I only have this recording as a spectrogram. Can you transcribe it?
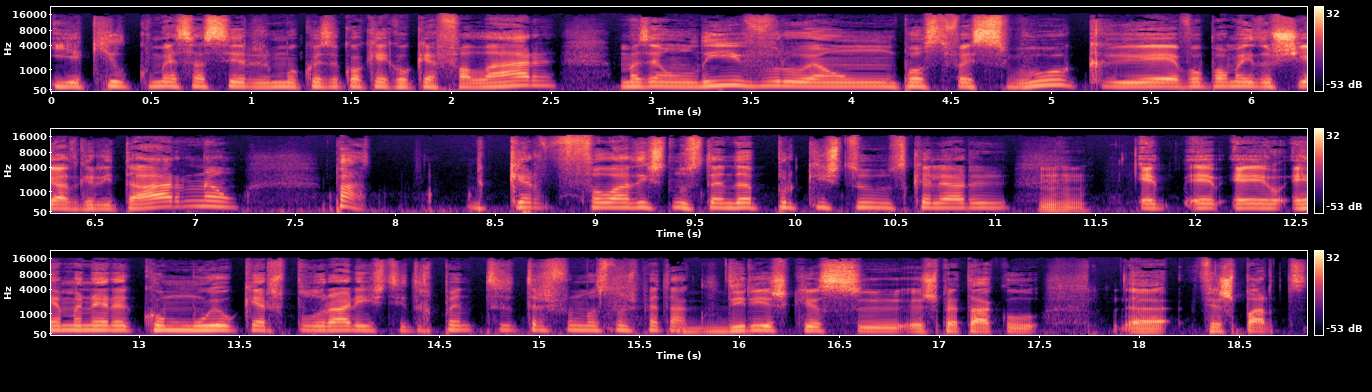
e aquilo começa a ser uma coisa qualquer que eu quero falar, mas é um livro, é um post de Facebook, é vou para o meio do chiado gritar, não. Pá, quero falar disto no stand-up porque isto se calhar é, é, é, é a maneira como eu quero explorar isto e de repente transformou-se num espetáculo. Dirias que esse espetáculo ah, fez parte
